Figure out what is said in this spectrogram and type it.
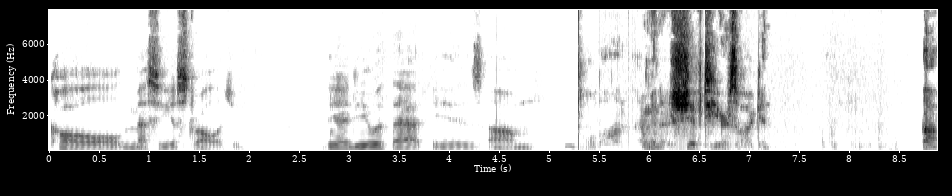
called Messy Astrology. The idea with that is, um, hold on, I'm going to shift here so I can. Uh,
